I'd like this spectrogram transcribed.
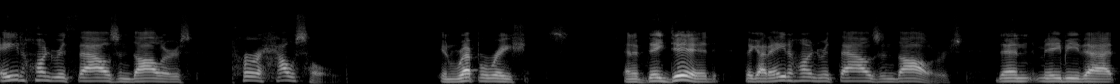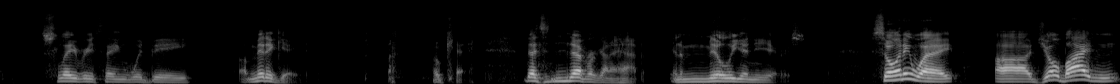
$800,000 per household in reparations. And if they did, they got $800,000, then maybe that slavery thing would be uh, mitigated. okay, that's never going to happen in a million years. So, anyway, uh, Joe Biden,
